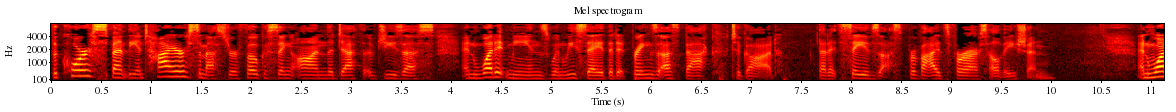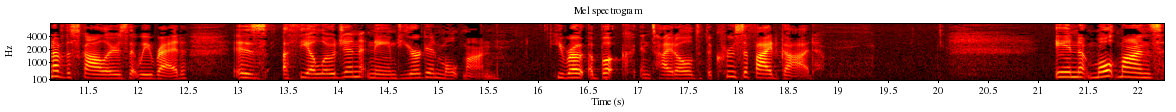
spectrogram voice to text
The course spent the entire semester focusing on the death of Jesus and what it means when we say that it brings us back to God, that it saves us, provides for our salvation. And one of the scholars that we read is a theologian named Jurgen Moltmann. He wrote a book entitled The Crucified God. In Moltmann's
